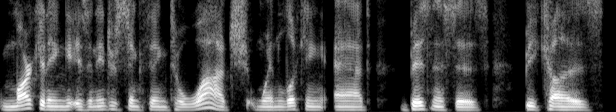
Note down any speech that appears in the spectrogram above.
marketing is an interesting thing to watch when looking at businesses because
